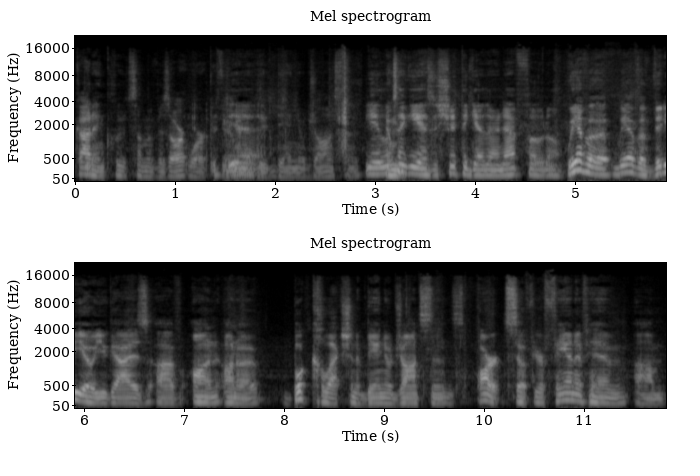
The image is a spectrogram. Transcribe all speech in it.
got to include some of his artwork if you're Yeah. going to do Daniel Johnston. Yeah, it looks And like he has his shit together in that photo. we have a we have a video, you guys, of on on a book collection of Daniel Johnston's art. So if you're a fan of him, um,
